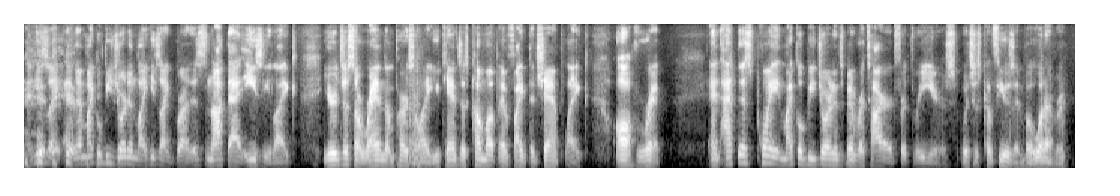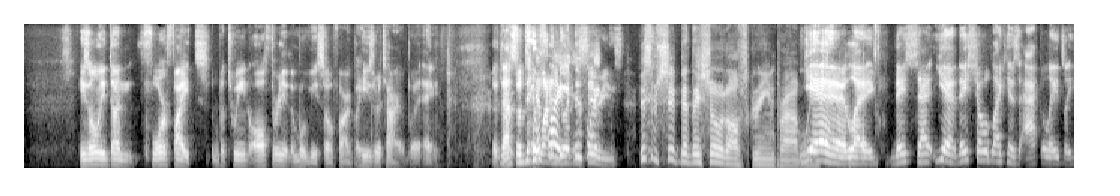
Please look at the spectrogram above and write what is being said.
And he's like, and then Michael B. Jordan, like, he's like, bro, this is not that easy. Like, you're just a random person. Like, you can't just come up and fight the champ like off rip. And at this point, Michael B. Jordan's been retired for three years, which is confusing, but whatever. He's only done four fights between all three of the movies so far, but he's retired. But hey, if that's what they want to do like- in the it's like- series. It's some shit that they showed off screen, probably. Yeah, like they said, yeah, they showed like his accolades, like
